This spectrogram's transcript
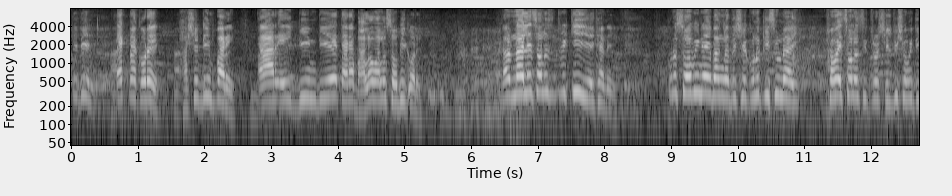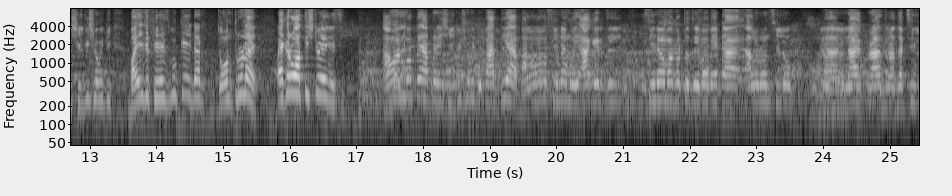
প্রতিদিন একটা করে হাঁসের ডিম পারে আর এই ডিম দিয়ে তারা ভালো ভালো ছবি করে। কারণ নাইলে চলচ্চিত্র কি এখানে? কোনো ছবি নাই বাংলাদেশে, কোনো কিছু নাই। সবাই চলচ্চিত্র, শিল্পী সমিতি শিল্পী সমিতি ভাই এই যে ফেসবুকে এটার যন্ত্রণায় একেবারে অতিষ্ঠ হয়ে গেছি। আমার মতে আপনার এই শিল্পী সমিতি বাদ দিয়া ভালো ভালো সিনেমা, ওই আগের যে সিনেমা করতো, যেভাবে এটা আলোড়ন ছিল নায়ক রাজ রাজাক ছিল,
